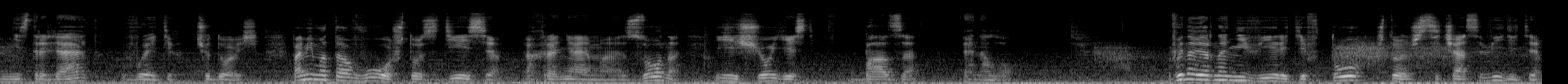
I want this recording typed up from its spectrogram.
не стреляют в этих чудовищ. Помимо того, что здесь охраняемая зона, еще есть база НЛО. Вы, наверное, не верите в то, что сейчас видите,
